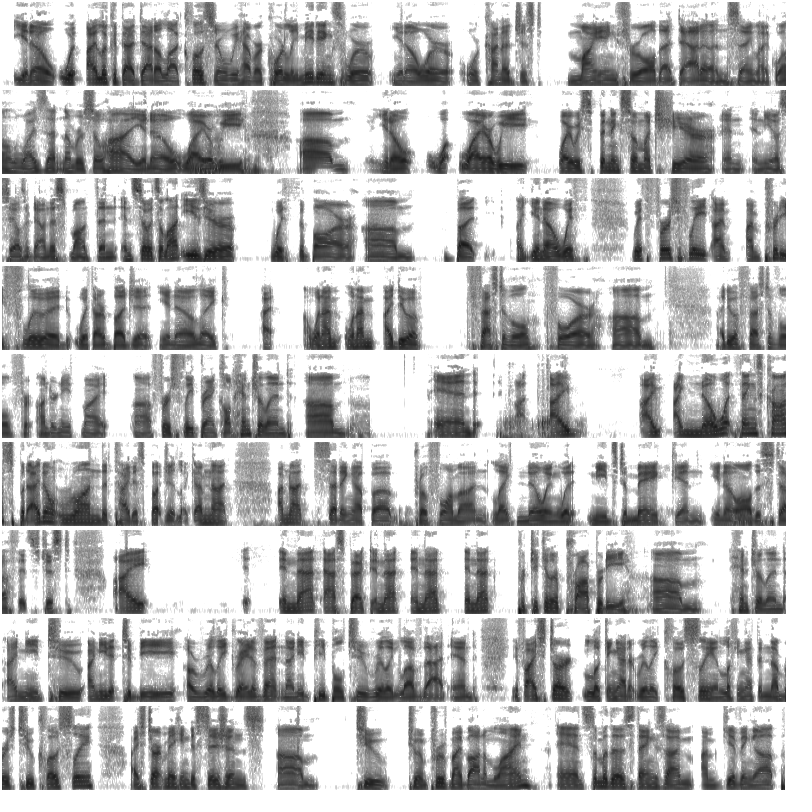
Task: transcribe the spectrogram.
you know, I look at that data a lot closer when we have our quarterly meetings where you know we're we're kind of just mining through all that data and saying like, well, why is that number so high? You know, why are we mm-hmm. um, you know, wh- why are we why are we spending so much here and and you know sales are down this month? And and so it's a lot easier with the bar. Um, but uh, you know with with first fleet i'm i'm pretty fluid with our budget you know like i when i'm when i'm i do a festival for um i do a festival for underneath my uh, first fleet brand called hinterland. Um and I, I I, I know what things cost, but I don't run the tightest budget. Like I'm not, I'm not setting up a pro forma and like knowing what it needs to make and, you know, all this stuff. It's just, I, in that aspect, in that, in that, in that particular property, um, hinterland i need to i need it to be a really great event and i need people to really love that and if i start looking at it really closely and looking at the numbers too closely i start making decisions um, to to improve my bottom line. And some of those things I'm I'm giving up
